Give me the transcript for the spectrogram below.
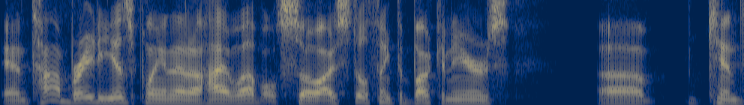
And Tom Brady is playing at a high level, so I still think the Buccaneers uh, can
